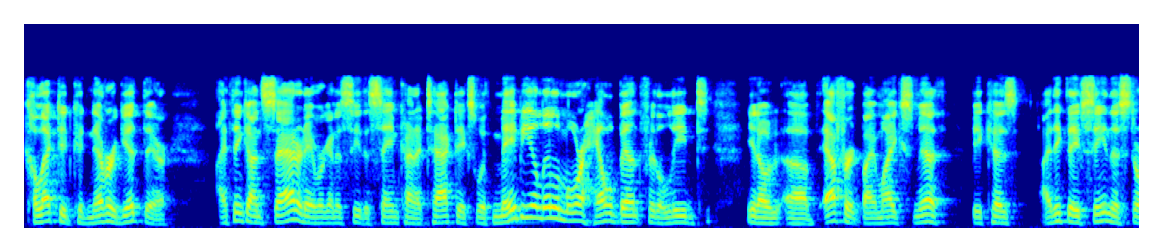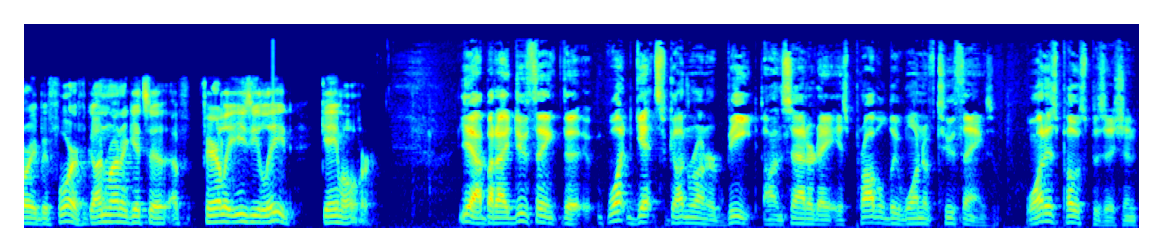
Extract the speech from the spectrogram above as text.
Collected could never get there. I think on Saturday we're going to see the same kind of tactics with maybe a little more hell bent for the lead, you know, uh, effort by Mike Smith because I think they've seen this story before. If Gun Runner gets a, a fairly easy lead, game over. Yeah, but I do think that what gets Gun Runner beat on Saturday is probably one of two things. One is post position,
